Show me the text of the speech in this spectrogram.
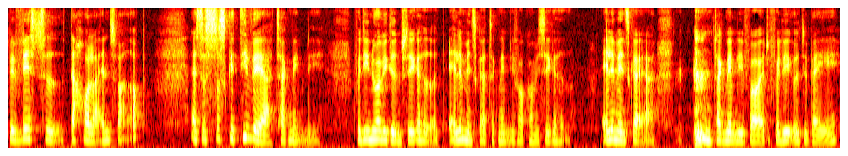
bevidsthed, der holder ansvaret op. Altså, så skal de være taknemmelige. Fordi nu har vi givet dem sikkerhed, og alle mennesker er taknemmelige for at komme i sikkerhed. Alle mennesker er taknemmelige for at få livet tilbage.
